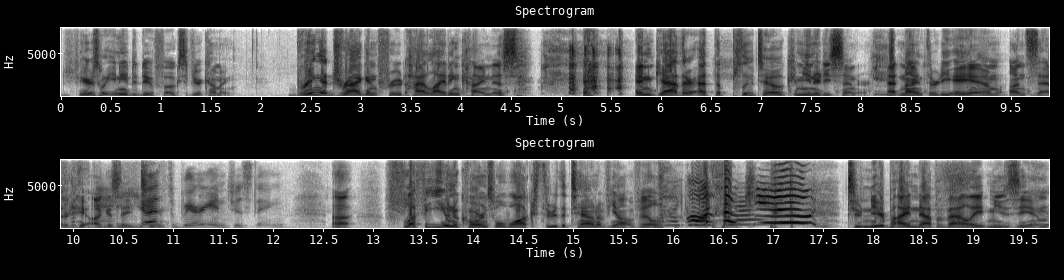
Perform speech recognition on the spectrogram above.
Here's what you need to do, folks, if you're coming. Bring a dragon fruit highlighting kindness and gather at the Pluto Community Center at 9:30 a.m. on Saturday, August 18th. Yes, very interesting. Uh, fluffy unicorns will walk through the town of Yountville Oh, so cute! to nearby Napa Valley Museum,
